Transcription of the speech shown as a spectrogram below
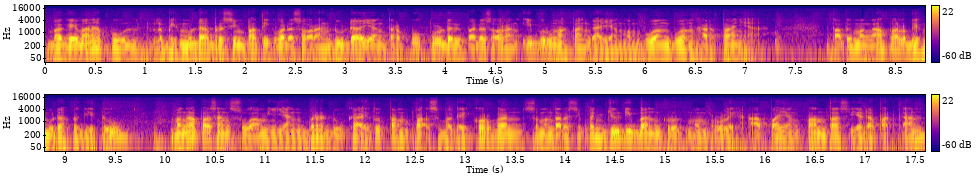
Bagaimanapun, lebih mudah bersimpati kepada seorang duda yang terpukul daripada seorang ibu rumah tangga yang membuang-buang hartanya. Tapi mengapa lebih mudah begitu? Mengapa sang suami yang berduka itu tampak sebagai korban, sementara si penjudi bangkrut memperoleh apa yang pantas ia dapatkan?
